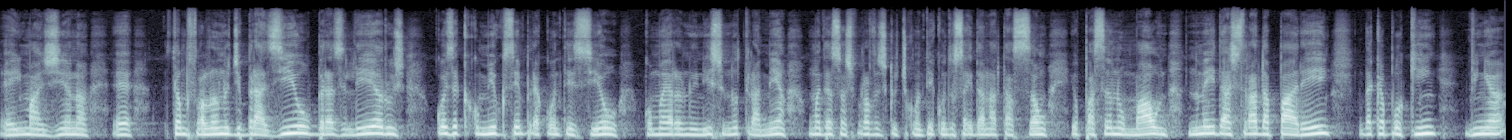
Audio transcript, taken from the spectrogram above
É, imagina, é, estamos falando de Brasil, brasileiros, coisa que comigo sempre aconteceu, como era no início no Ultraman, uma dessas provas que eu te contei quando eu saí da natação, eu passando mal, no meio da estrada parei, daqui a pouquinho vinha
